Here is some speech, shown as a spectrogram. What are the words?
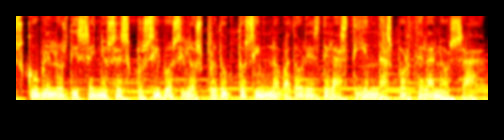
Descubre los diseños exclusivos y los productos innovadores de las tiendas porcelanosa.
